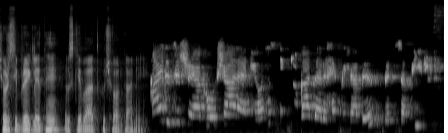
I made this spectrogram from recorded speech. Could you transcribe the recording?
छोटी सी ब्रेक लेते हैं उसके बाद कुछ और गाने Hi, this is Shreya Ghoshal and you're listening to Gata Rahe Mera.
